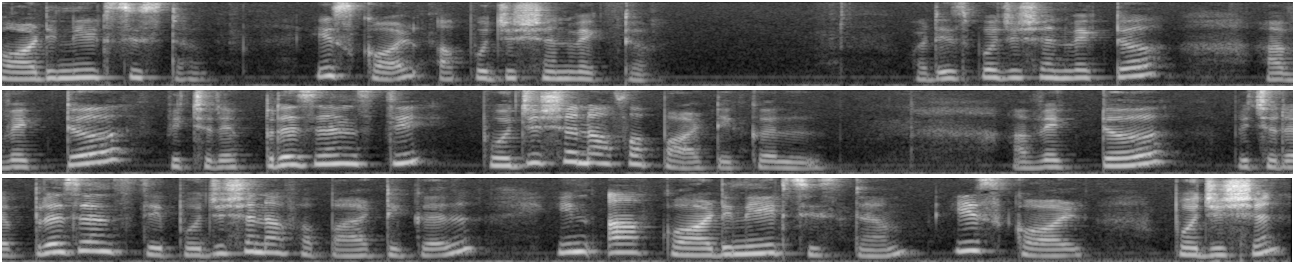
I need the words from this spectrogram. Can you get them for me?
coordinate system is called a position vector. What is position vector? a vector which represents the position of a particle a vector which represents the position of a particle in a coordinate system is called position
